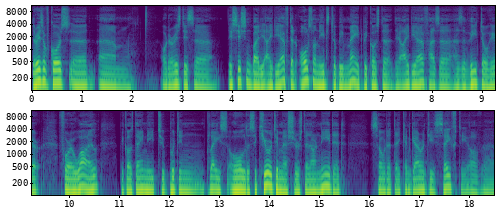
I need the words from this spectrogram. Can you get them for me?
There is, of course, uh, um, or there is this uh, decision by the IDF that also needs to be made because the, the IDF has a has a veto here for a while because they need to put in place all the security measures that are needed so that they can guarantee safety of uh,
